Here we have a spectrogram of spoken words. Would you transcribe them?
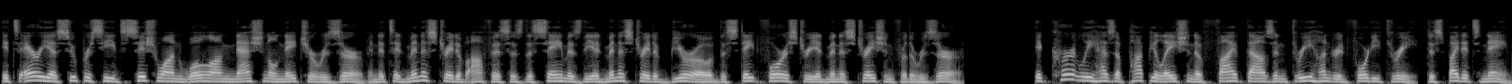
Its area supersedes Sichuan Wolong National Nature Reserve and its administrative office is the same as the Administrative Bureau of the State Forestry Administration for the reserve. It currently has a population of 5,343. Despite its name,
